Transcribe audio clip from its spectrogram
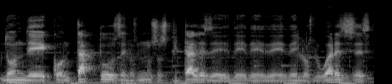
donde contactos de los mismos hospitales, de, de- de- de- los lugares, dices,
